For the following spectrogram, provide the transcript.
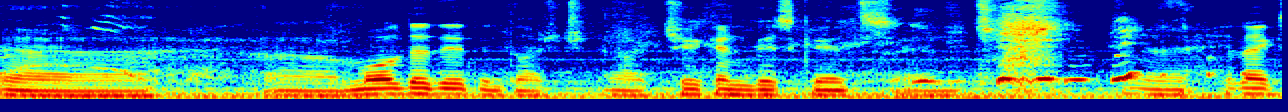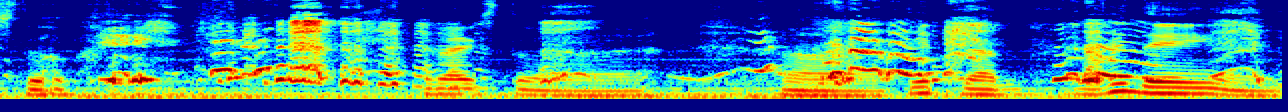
uh, uh, molded it into ch uh, chicken biscuits and uh, he likes to he likes to uh, eat that every day and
